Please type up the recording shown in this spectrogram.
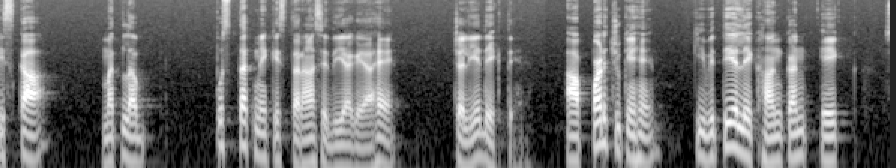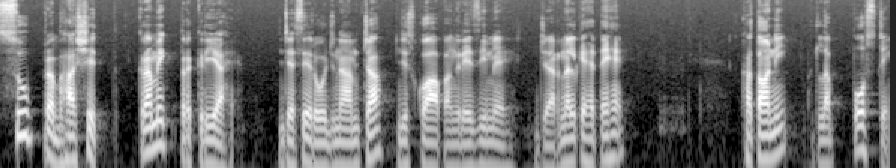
इसका मतलब पुस्तक में किस तरह से दिया गया है, चलिए देखते हैं। आप पढ़ चुके हैं कि वित्तीय लेखांकन एक सुप्रभाषित क्रमिक प्रक्रिया है। जैसे रोजनामचा, जिसको आप अंग्रेज़ी में जर्नल कहते हैं। खतौनी मतलब पोस्टिंग,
